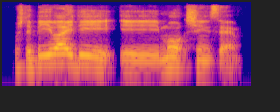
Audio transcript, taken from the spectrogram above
そして BYD も深セン。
